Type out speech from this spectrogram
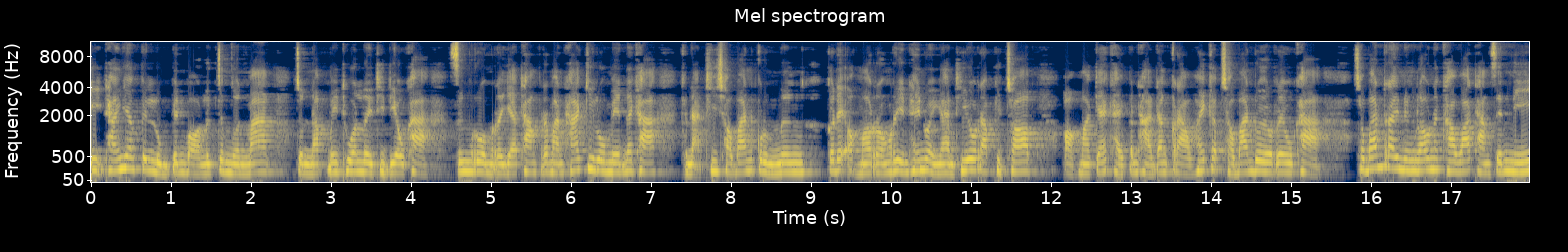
อีกทั้งยังเป็นหลุมเป็นบ่อลึกจำนวนมาก จนนับไม่ถ้วนเลยทีเดียวค่ะ ซึ่งรวมระยะทางประมาณ 5 กิโลเมตรนะคะ ขณะที่ชาวบ้านกลุ่มหนึ่งก็ได้ออกมาร้องเรียนให้หน่วยงานที่รับผิดชอบ ออกมาแก้ไขปัญหาดังกล่าวให้กับชาวบ้านโดยเร็วค่ะ ชาวบ้านรายหนึ่งเล่านะคะว่าทางเส้นนี้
